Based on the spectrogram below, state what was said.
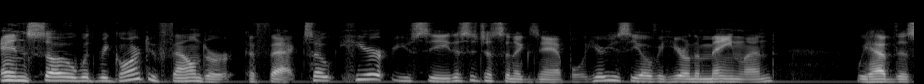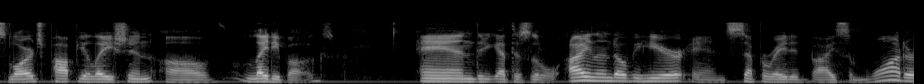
And so with regard to founder effect, so here you see, this is just an example. Here you see over here on the mainland, we have this large population of ladybugs. And you got this little island over here and separated by some water.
